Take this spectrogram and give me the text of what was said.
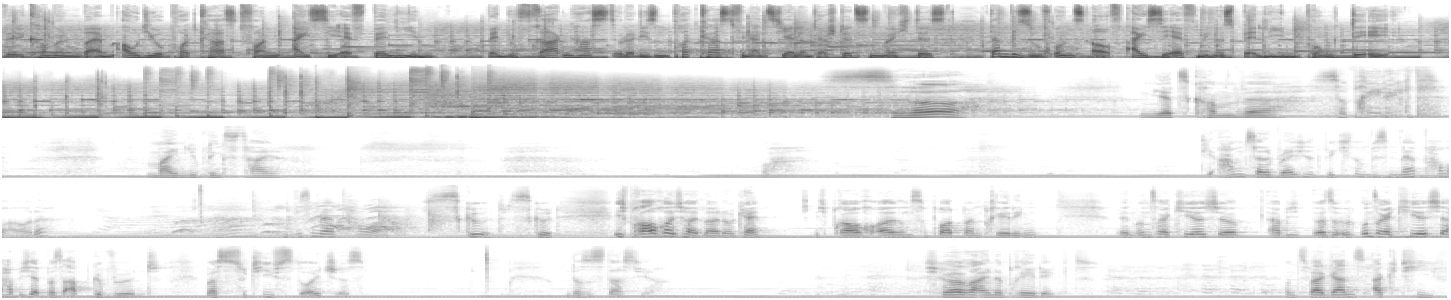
Willkommen beim Audiopodcast von ICF Berlin. Wenn du Fragen hast oder diesen Podcast finanziell unterstützen möchtest, dann besuch uns auf icf-berlin.de. So, und jetzt kommen wir zur Predigt. Mein Lieblingsteil. Die Abend-Celebration hat wirklich noch ein bisschen mehr Power, oder? Ja, ein bisschen mehr Power. Das ist gut, das ist gut. Ich brauche euch heute, Leute, okay? Ich brauche euren Support beim Predigen. In unserer Kirche habe ich, also in unserer Kirche habe ich etwas abgewöhnt, was zutiefst deutsch ist. Und das ist das hier. Ich höre eine Predigt. Und zwar ganz aktiv.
